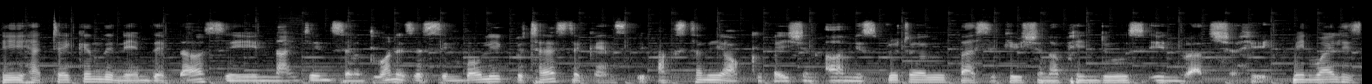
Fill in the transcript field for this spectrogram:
He had taken the name Devdas in 1971 as a symbolic protest against the Pakistani occupation army's brutal persecution of Hindus in Rajshahi. Meanwhile, his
